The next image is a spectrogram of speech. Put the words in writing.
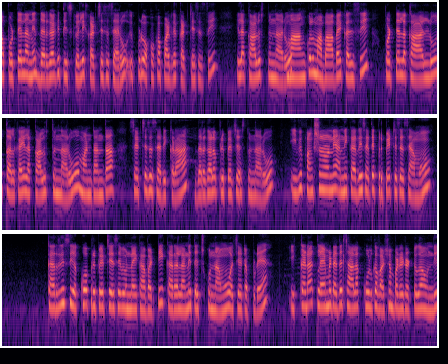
ఆ పొట్టెలని దర్గాకి తీసుకెళ్ళి కట్ చేసేసారు. ఇప్పుడు ఒక్కొక్క పాటుగా కట్ చేసేసి ఇలా కాలుస్తున్నారు. మా అంకుల్ మా బాబాయ్ కలిసి పొట్టెళ్ళ కాళ్ళు తలకాయ ఇలా కాలుస్తున్నారు. మంట అంతా సెట్ చేసేసారు ఇక్కడ. దర్గాలో ప్రిపేర్ చేస్తున్నారు. ఇవి ఫంక్షన్లోనే అన్ని కర్రీస్ అయితే ప్రిపేర్ చేసేసాము. కర్రీస్ ఎక్కువ ప్రిపేర్ చేసేవి ఉన్నాయి కాబట్టి కర్రలన్నీ తెచ్చుకున్నాము వచ్చేటప్పుడే. ఇక్కడ క్లైమేట్ అయితే చాలా కూల్గా వర్షం పడేటట్టుగా ఉంది.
